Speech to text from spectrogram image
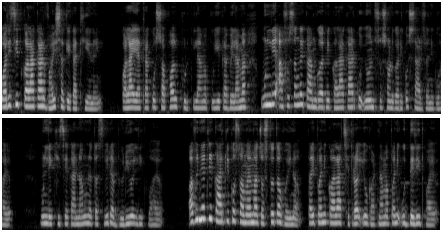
परिचित कलाकार भइसकेका थिए नै। कला यात्राको सफल खुड्किलामा पुगेका बेलामा उनले आफूसँगै काम गर्ने कलाकारको यौन शोषण गरेको सार्वजनिक भयो। उनले खिचेका नग्न तस्विर र भिडियो लिक भयो। अभिनेत्री कार्कीको समयमा जस्तो त होइन तैपनि कला क्षेत्र यो घटनामा पनि उद्वेलित भयो।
